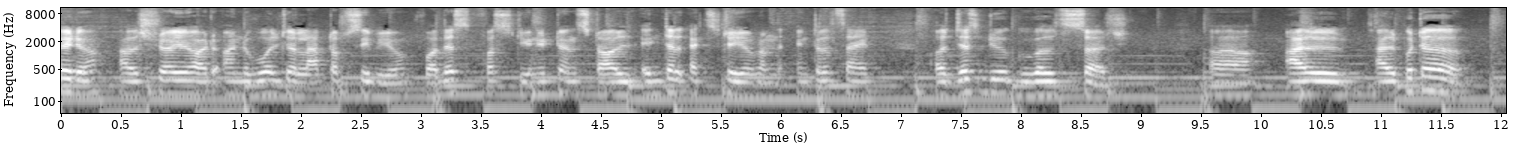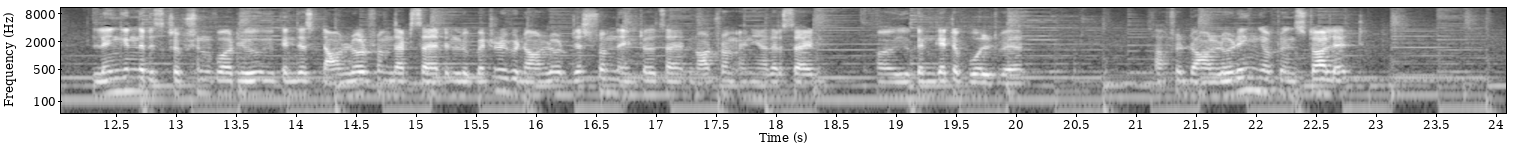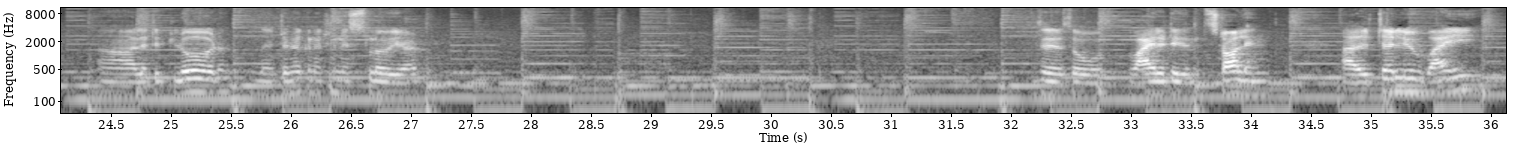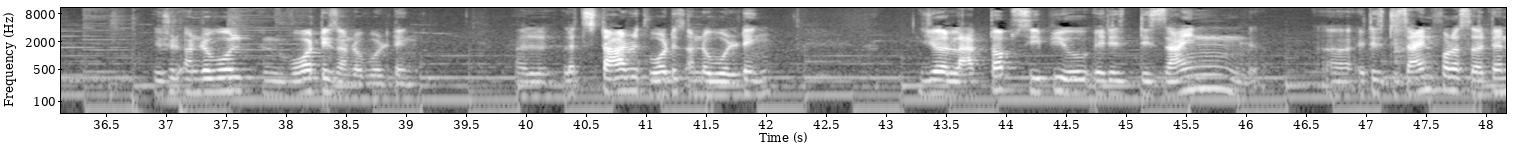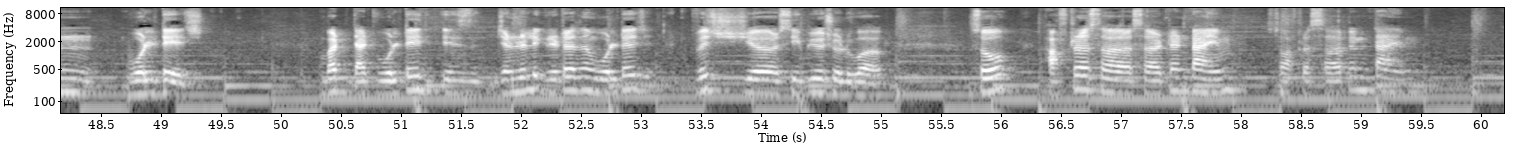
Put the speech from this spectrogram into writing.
video, I'll show you how to undervolt your laptop CPU. For this, first you need to install Intel X from the Intel side or just do Google search. Uh, I'll I'll put a link in the description for you. You can just download from that site. It'll be better if you download just from the Intel side, not from any other side. Or you can get a Boltware. After downloading, you have to install it. Uh, let it load. The internet connection is slow here. So while it is installing I'll tell you why you should undervolt and what is undervolting. Well let's start with what is undervolting. Your laptop CPU it is designed uh, it is designed for a certain voltage but that voltage is generally greater than voltage which your CPU should work. So after a certain time so after a certain time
